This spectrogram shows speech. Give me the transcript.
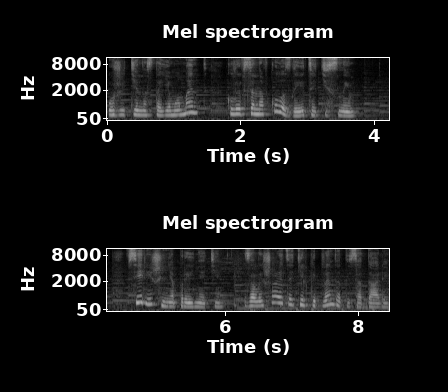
У житті настає момент, коли все навколо здається тісним. Всі рішення прийняті, залишається тільки плентатися далі.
